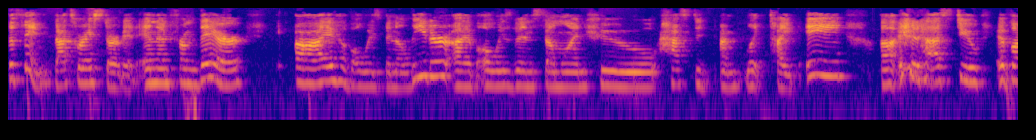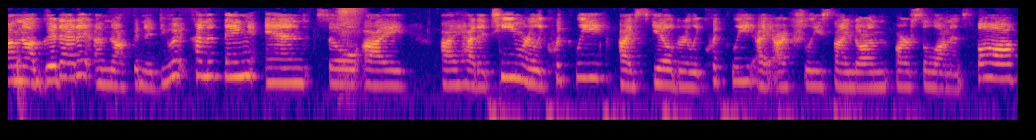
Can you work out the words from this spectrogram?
the thing. That's where I started. And then from there, I have always been a leader. I've always been someone who has to. I'm like type A. Uh, it has to. If I'm not good at it, I'm not going to do it, kind of thing. And so I I had a team really quickly. I scaled really quickly. I actually signed on our salon and spa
